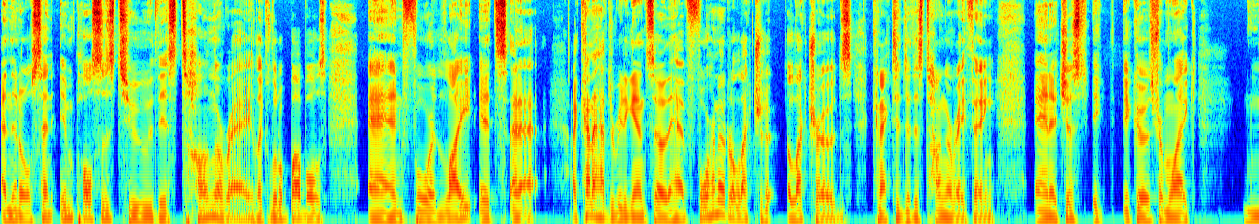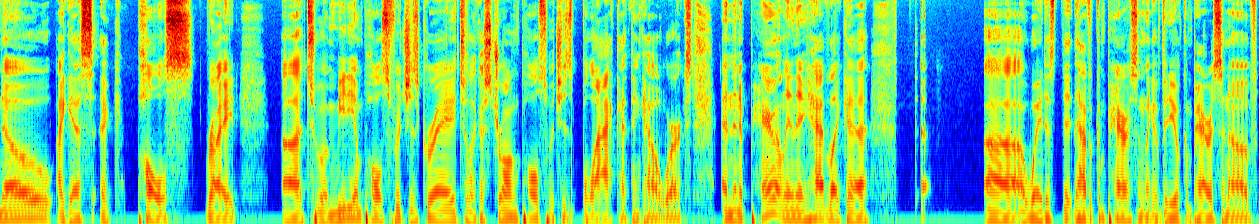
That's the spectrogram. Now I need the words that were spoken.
And then it'll send impulses to this tongue array, like little bubbles. And for light, it's, uh, I kind of have to read again. So they have 400 electro- electrodes connected to this tongue array thing, and it just it, it goes from like no, I guess, a pulse, right, uh, to a medium pulse, which is gray, to like a strong pulse, which is black. I think how it works, and then apparently they have like a uh, a way to have a comparison, like a video comparison of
